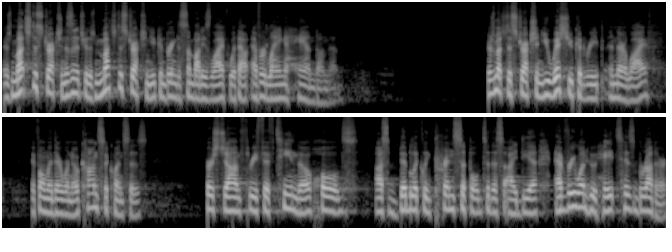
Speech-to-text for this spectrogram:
There's much destruction, isn't it true? There's much destruction you can bring to somebody's life without ever laying a hand on them. There's much destruction you wish you could reap in their life if only there were no consequences. 1 John 3:15 though holds us biblically principled to this idea. Everyone who hates his brother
